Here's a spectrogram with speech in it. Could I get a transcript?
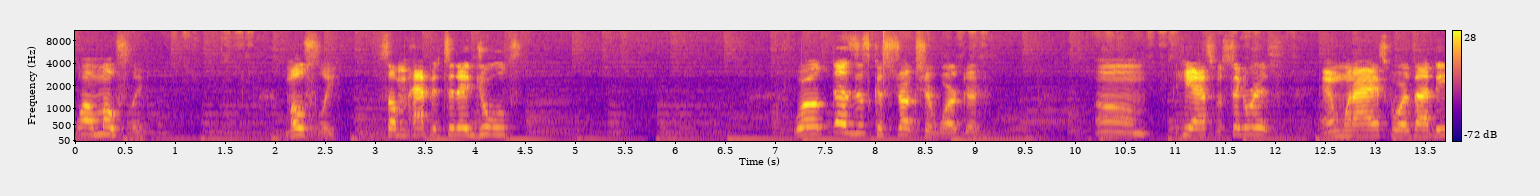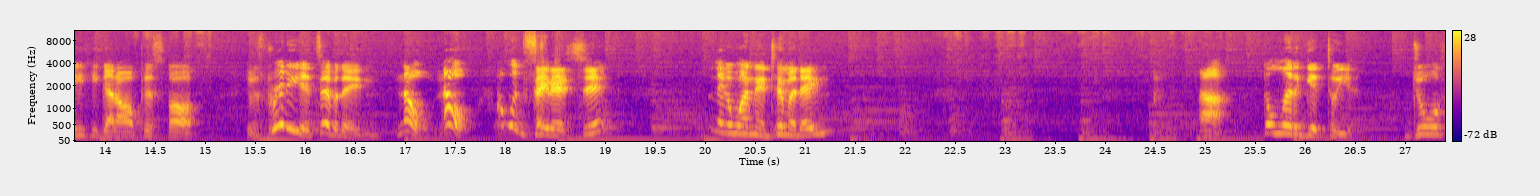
Well, mostly. Mostly. Something happened today, Jules? Well, does this construction worker, um, he asked for cigarettes, and when I asked for his ID, he got all pissed off. He was pretty intimidating. No, no, I wouldn't say that shit. nigga wasn't intimidating. Ah, don't let it get to you. Jules,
